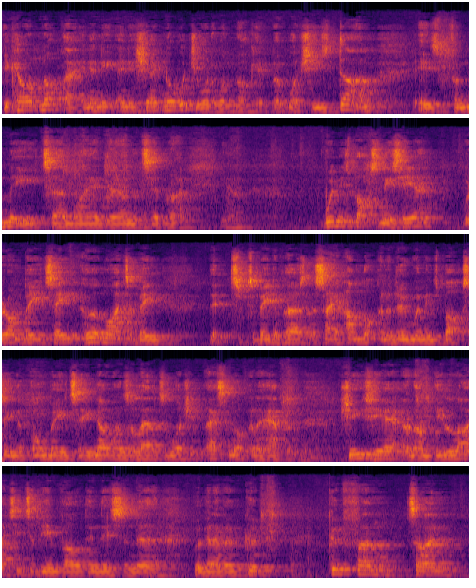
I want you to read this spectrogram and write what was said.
you can't knock that in any, any shape, nor would you want to knock it. But what she's done is, for me, turn my head around and said, right, you know, women's boxing is here. We're on BT. Who am I to be to be the person to say I'm not going to do women's boxing on BT? No one's allowed to watch it. That's not going to happen. She's here, and I'm delighted to be involved in this, and uh, we're going to have a good, good fun time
